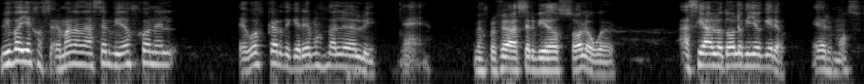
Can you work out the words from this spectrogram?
Luis Vallejos, hermano de hacer videos con el Oscar de queremos darle a Luis. Eh. Me prefiero hacer videos solo, weón. Así hablo todo lo que yo quiero. Es hermoso.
